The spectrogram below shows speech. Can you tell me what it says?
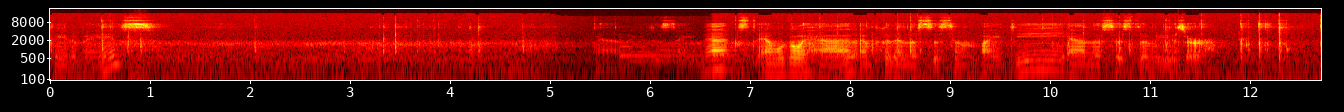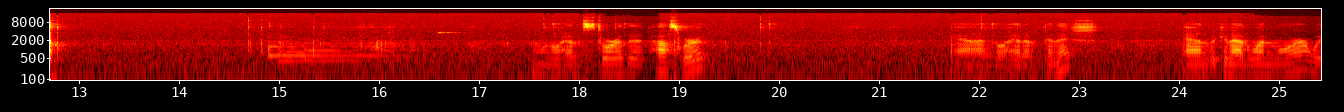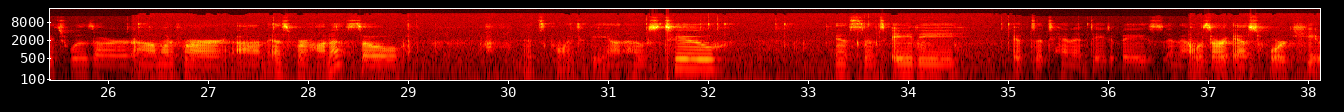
database. We'll go ahead and put in the system ID and the system user. And we'll go ahead and store the password. And go ahead and finish. And we can add one more, which was our um, one for our um, S4 HANA. So it's going to be on host 2, instance 80. It's a tenant database, and that was our S4Q.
